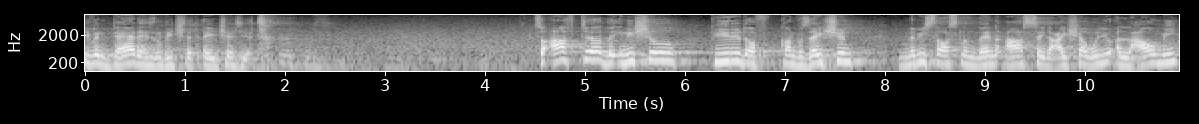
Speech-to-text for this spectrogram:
Even dad hasn't reached that age as yet. so after the initial period of conversation, Nabi Sallallahu then asked Sayyida Aisha, Will you allow me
